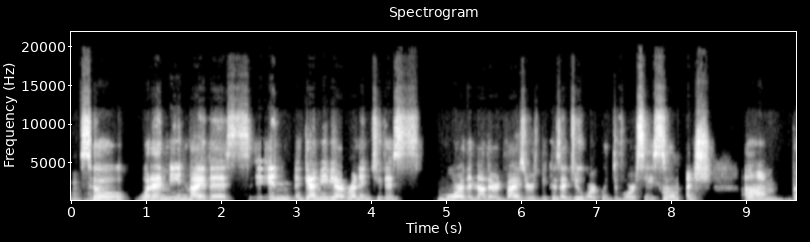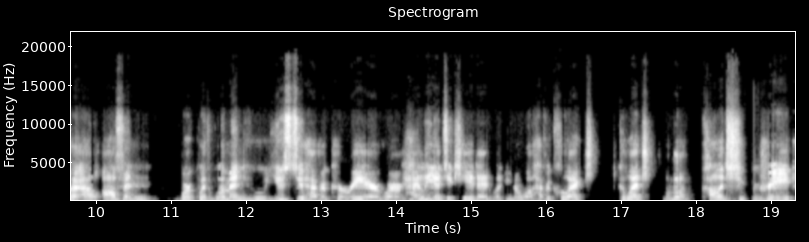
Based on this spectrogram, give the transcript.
Mm-hmm. So, what I mean by this, and again, maybe I run into this more than other advisors because I do work with divorcees sure. so much. Um, but I'll often work with women who used to have a career who are highly educated, you know, will have a collect college college degree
